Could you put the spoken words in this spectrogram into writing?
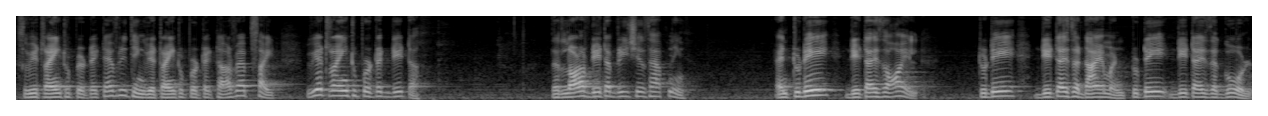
So we're trying to protect everything. We're trying to protect our website. We are trying to protect data. There's a lot of data breaches happening. And today, data is oil. Today, data is a diamond. Today, data is a gold.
